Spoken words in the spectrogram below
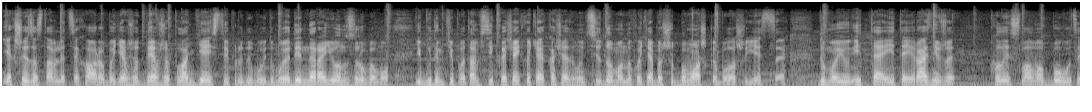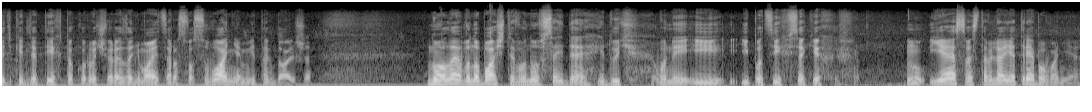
якщо заставлять цеха робити, я вже, я вже план дій придумаю. Думаю, один на район зробимо і будемо типу, там всі качати, хоча качатимуть всі вдома, ну хоча б щоб бумажка була, що є цех. Думаю, і те, і те, і разні вже, коли, слава Богу, це тільки для тих, хто коротше займається розфасуванням і так далі. Ну, але воно, бачите, воно все йде. Ідуть вони і, і по цих всяких Ну, ЄС виставляє требування,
